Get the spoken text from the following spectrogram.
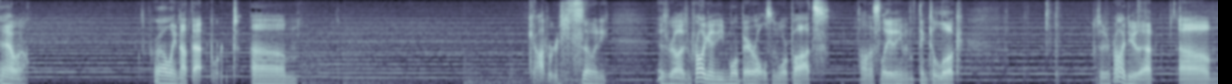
Yeah, well. It's probably not that important. Um, God, we're gonna need so many. I just realized we're probably gonna need more barrels and more pots. Honestly, I didn't even think to look. So I should probably do that. Um,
